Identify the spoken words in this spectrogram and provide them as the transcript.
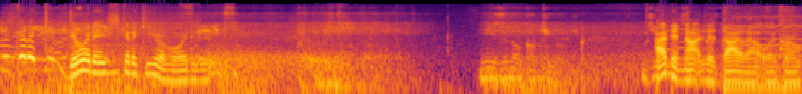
just gonna keep doing it. Just gonna keep avoiding it. I did not just die that way, bro.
